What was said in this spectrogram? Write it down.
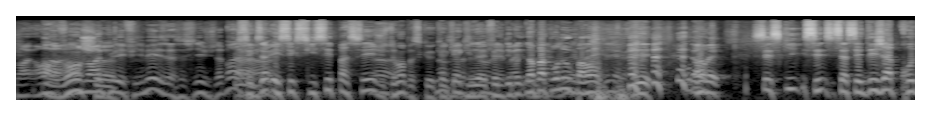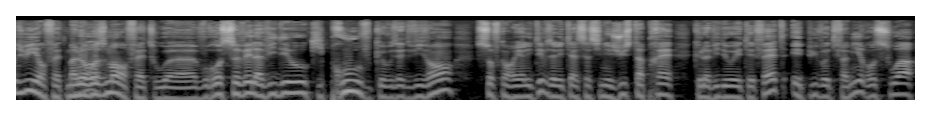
en revanche, on aurait pu euh, les filmer et les assassiner juste après. Hein. Et c'est ce qui s'est passé justement parce que quelqu'un qui avait fait le débat. Non, pas pour nous, pardon. c'est ce qui, ça s'est déjà produit en fait, malheureusement en fait, où euh, vous recevez la vidéo qui prouve que vous êtes vivant, sauf qu'en réalité vous avez été assassiné juste après que la vidéo ait été faite, et puis votre famille reçoit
